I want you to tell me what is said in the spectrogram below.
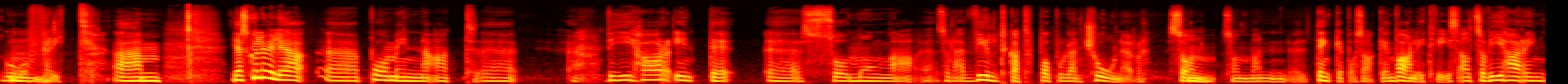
gå mm. fritt. Um, jag skulle vilja uh, påminna att uh, vi har inte uh, så många uh, vildkattpopulationer som, mm. som man tänker på saken vanligtvis. Alltså vi har in,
